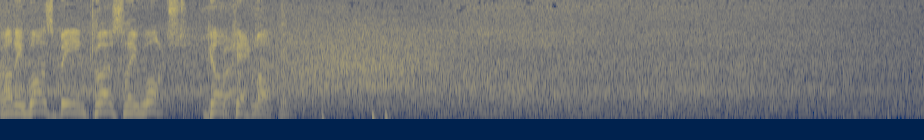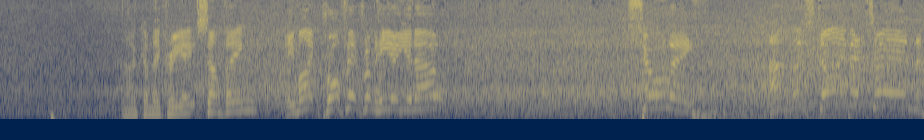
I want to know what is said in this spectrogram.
Well, he was being closely watched. Goal kick. Block. Now can they create something? He might profit from here, you know. Surely. And this time it's in!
